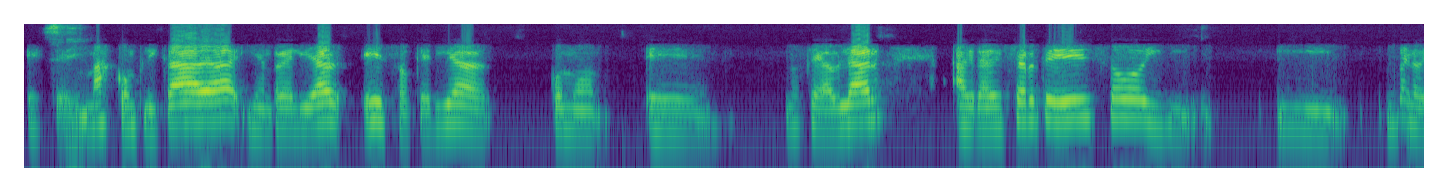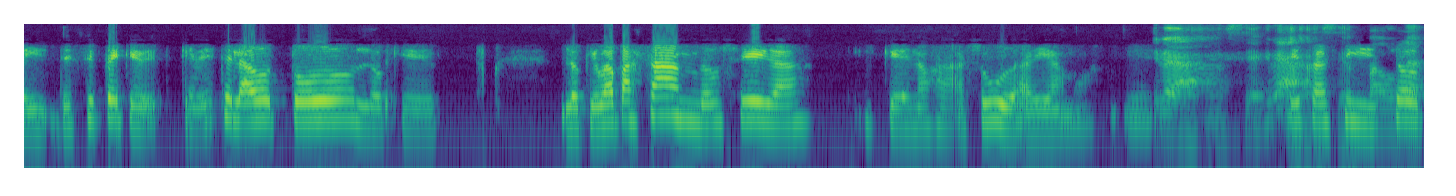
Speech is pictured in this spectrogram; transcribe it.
este, sí. más complicada y en realidad eso, quería como, eh, no sé, hablar, agradecerte eso y, y bueno, y decirte que, que de este lado todo lo que lo que va pasando llega y que nos ayuda, digamos. Gracias, gracias. Es así, Paula. yo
